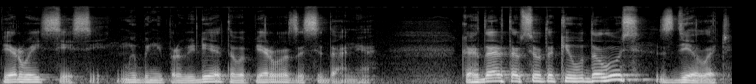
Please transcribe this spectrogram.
первой сессии, мы бы не провели этого первого заседания. Когда это все-таки удалось сделать,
